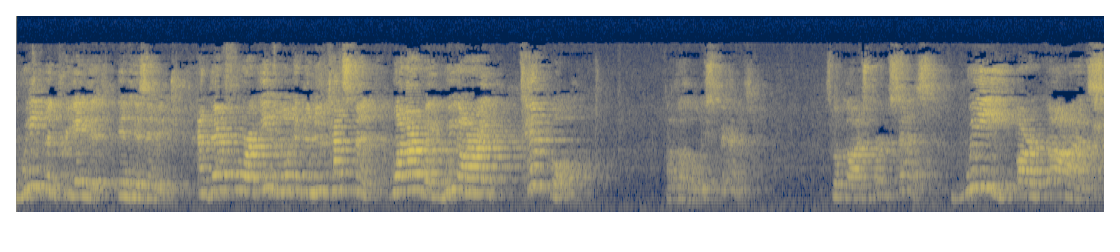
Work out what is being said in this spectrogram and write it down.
We've been created in His image. And therefore, even look at the New Testament. What are we? We are a temple of the Holy Spirit. That's what God's Word says. We are God's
